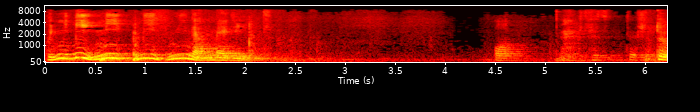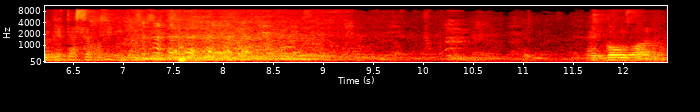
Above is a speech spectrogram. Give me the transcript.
Hogy mi, mi, mi, mi, mi nem megy itt. A... Tönkre teszem az ingat. Egy gombbal.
